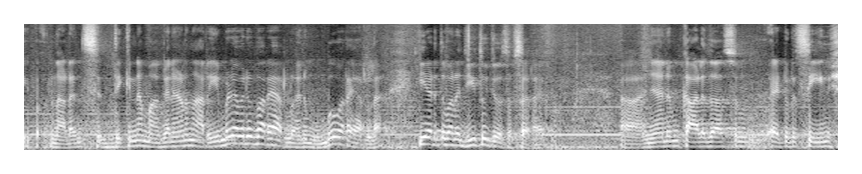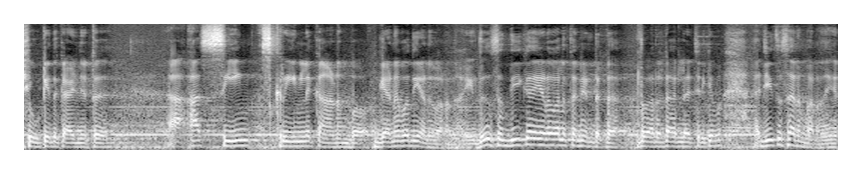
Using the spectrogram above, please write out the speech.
ഇപ്പോൾ നടൻ സിദ്ദിഖിന്റെ മകനാണെന്ന് അറിയുമ്പോഴേ അവർ പറയാറുള്ളൂ. അതിന് മുമ്പ് പറയാറില്ല. ഈ അടുത്ത് പറഞ്ഞ ജീത്തു ജോസഫ് സാറായിരുന്നു. ഞാനും കാളിദാസും ആയിട്ടൊരു സീൻ ഷൂട്ട് ചെയ്ത് കഴിഞ്ഞിട്ട് ആ- ആ സീൻ സ്ക്രീനിൽ കാണുമ്പോൾ ഗണപതിയാണ് പറഞ്ഞത്. ഇത് സിദ്ദീഖ് ചെയ്യണ പോലെ തന്നെ ഉണ്ടല്ലോ എന്ന് പറഞ്ഞിട്ട് അല്ല ശരിക്കും അജീത് സാറും പറഞ്ഞു.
